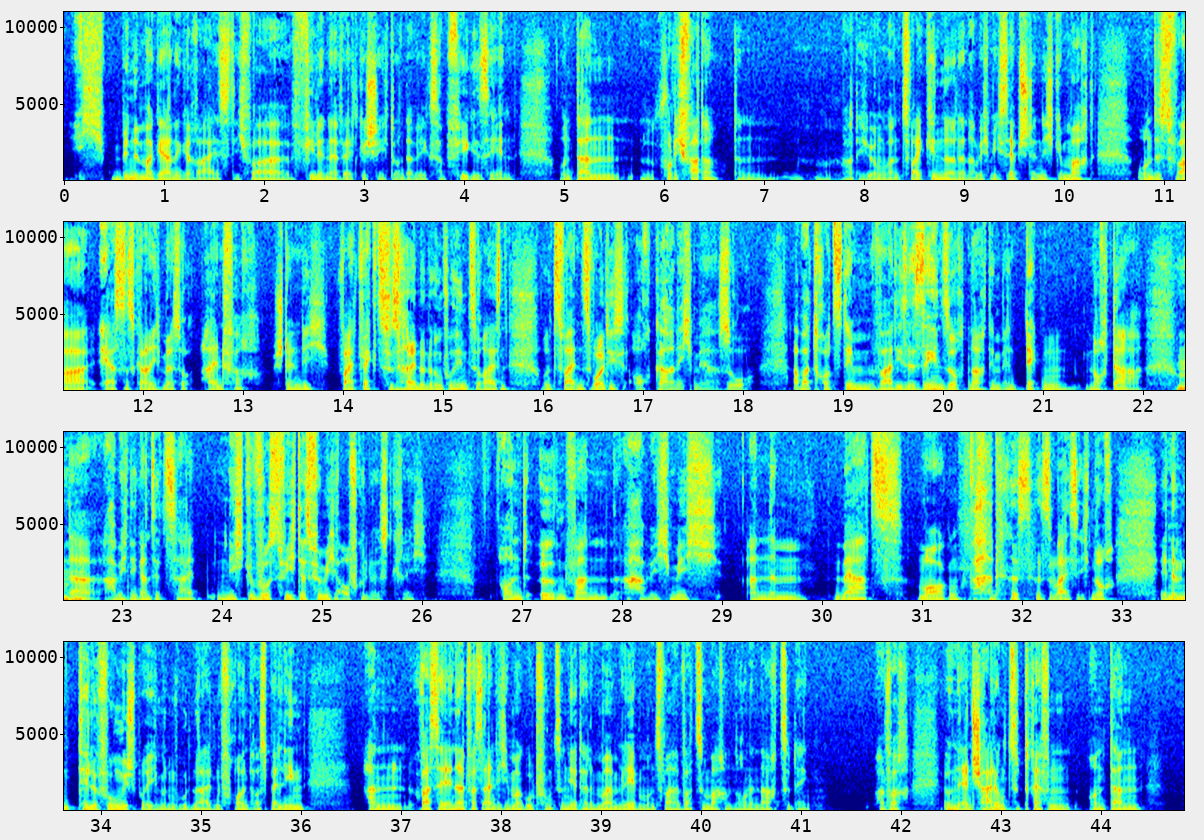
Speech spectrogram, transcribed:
ich bin immer gerne gereist. Ich war viel in der Weltgeschichte unterwegs, habe viel gesehen. Und dann wurde ich Vater, dann hatte ich irgendwann zwei Kinder, dann habe ich mich selbstständig gemacht und es war erstens gar nicht mehr so einfach, ständig weit weg zu sein und irgendwo hinzureisen und zweitens wollte ich es auch gar nicht mehr so. Aber trotzdem war diese Sehnsucht nach dem Entdecken noch da. Und mhm. da habe ich eine ganze Zeit nicht gewusst, wie ich das für mich aufgelöst kriege. Und irgendwann habe ich mich an einem März morgen war das, das weiß ich noch, in einem Telefongespräch mit einem guten alten Freund aus Berlin an was erinnert, was eigentlich immer gut funktioniert hat in meinem Leben, und zwar einfach zu machen, ohne nachzudenken. Einfach irgendeine Entscheidung zu treffen und dann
